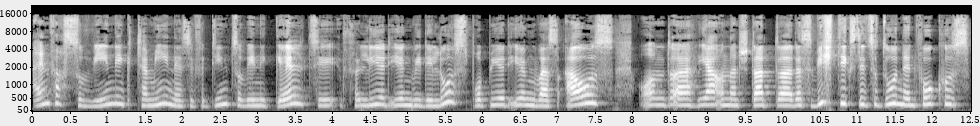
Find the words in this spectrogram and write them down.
einfach so wenig Termine, sie verdient so wenig Geld, sie verliert irgendwie die Lust, probiert irgendwas aus und äh, ja, und anstatt äh, das Wichtigste zu tun, den Fokus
